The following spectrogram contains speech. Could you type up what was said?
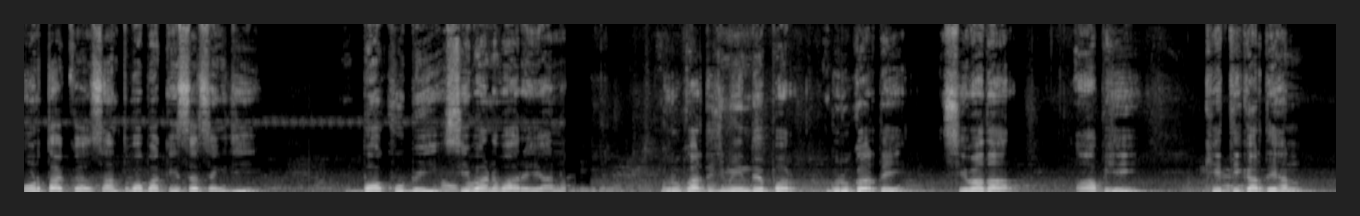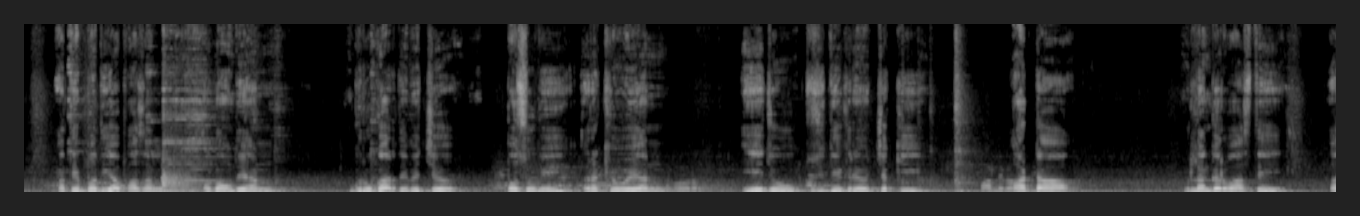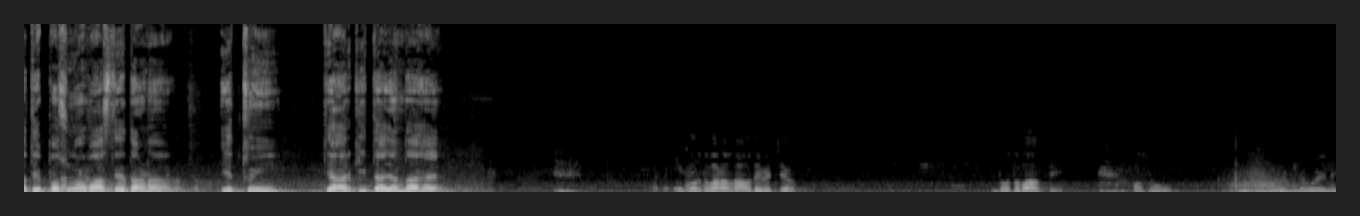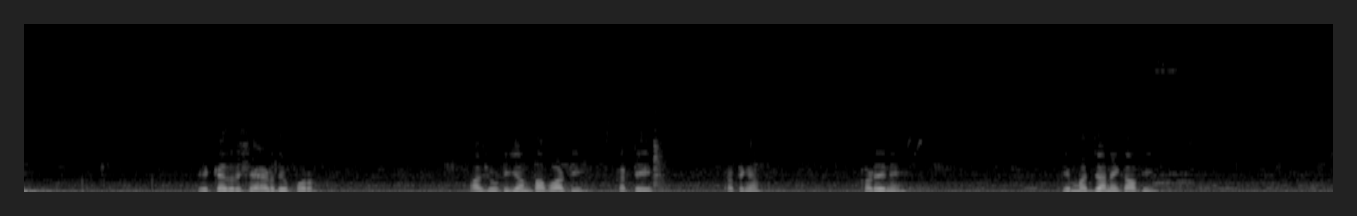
ਹੁਣ ਤੱਕ ਸੰਤ ਬਾਬਾ ਕੇਸਰ ਸਿੰਘ ਜੀ ਬਖੂਬੀ ਸੇਵਾ ਨਿਭਾ ਰਹੇ ਹਨ। ਗੁਰੂ ਘਰ ਦੀ ਜ਼ਮੀਨ ਦੇ ਉੱਪਰ ਗੁਰੂ ਘਰ ਦੇ ਸੇਵਾਦਾਰ ਆਪ ਹੀ ਖੇਤੀ ਕਰਦੇ ਹਨ ਅਤੇ ਵਧੀਆ ਫਸਲ ਉਗਾਉਂਦੇ ਹਨ। ਗੁਰੂ ਘਰ ਦੇ ਵਿੱਚ ਪਸ਼ੂ ਵੀ ਰੱਖੇ ਹੋਏ ਹਨ। ਇਹ ਜੋ ਤੁਸੀਂ ਦੇਖ ਰਹੇ ਹੋ ਚੱਕੀ ਆਟਾ ਲੰਗਰ ਵਾਸਤੇ ਅਤੇ ਪਸ਼ੂਆਂ ਵਾਸਤੇ ਦਾਣਾ ਇੱਥੋਂ ਹੀ ਤਿਆਰ ਕੀਤਾ ਜਾਂਦਾ ਹੈ। ਗੁਰਦੁਆਰਾ ਸਾਹਿਬ ਦੇ ਵਿੱਚ ਦੁੱਧ ਵਾਸਤੇ ਪਸ਼ੂ ਰੱਖੇ ਹੋਏ ਨੇ। ਇੱਕ ਇਧਰ ਸ਼ੈਡ ਦੇ ਉੱਪਰ ਆ ਛੋਟੀ ਜਨਤਾ ਪਾਰਟੀ ਕੱਟੇ ਕੱਟੀਆਂ ਖੜੇ ਨੇ। ਤੇ ਮੱਝਾਂ ਨੇ ਕਾਫੀ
